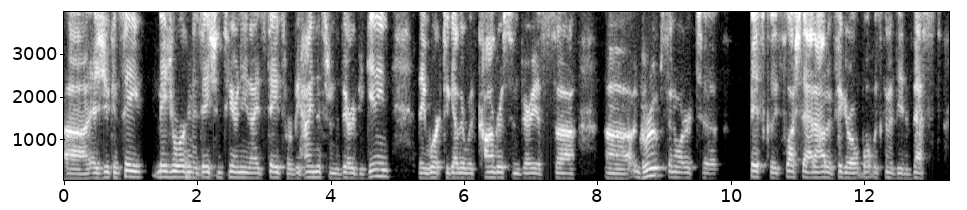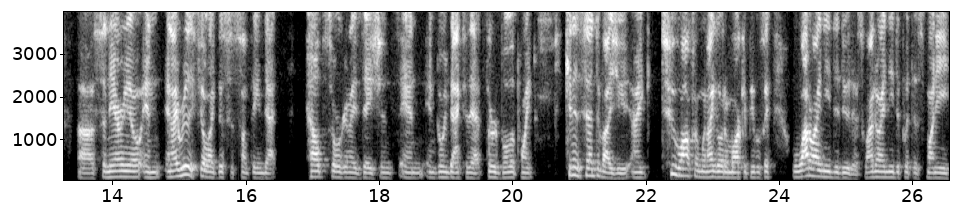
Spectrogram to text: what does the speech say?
Uh, as you can see, major organizations here in the United States were behind this from the very beginning. They worked together with Congress and various uh, uh, groups in order to basically flush that out and figure out what was going to be the best uh, scenario. And, and I really feel like this is something that helps organizations and and going back to that third bullet point can incentivize you. I, too often when i go to market people say well, why do i need to do this? Why do i need to put this money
